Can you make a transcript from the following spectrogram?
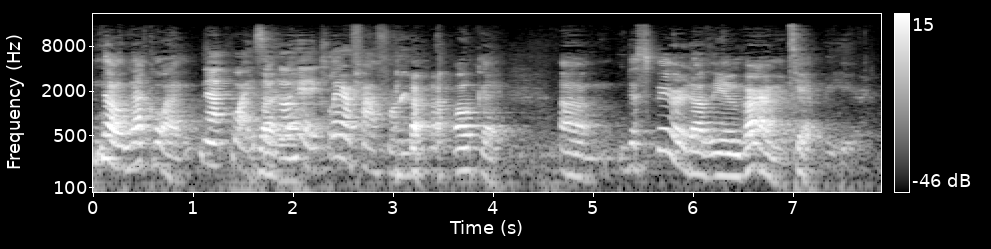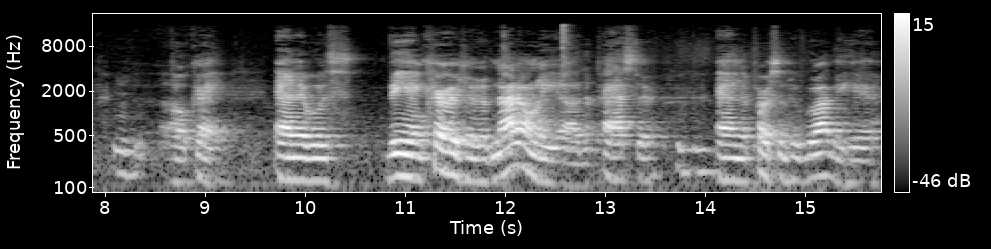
no, not quite. Not quite. So But, go uh, ahead, clarify for me. okay, um, the spirit of the environment kept me here. Mhm. Okay, and it was the encouragement of not only uh, the pastor Mhm. and the person who brought me here,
